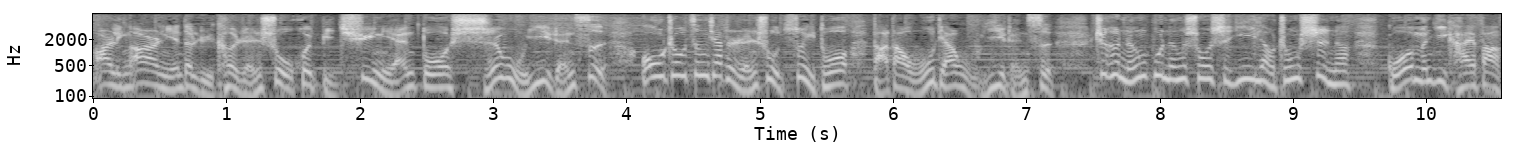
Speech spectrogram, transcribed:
二零二二年的旅客人数会比去年多十五亿人次。欧洲增加的人数最多达到五点五亿人次，这个能不能说是意料中事呢？国门一开放，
